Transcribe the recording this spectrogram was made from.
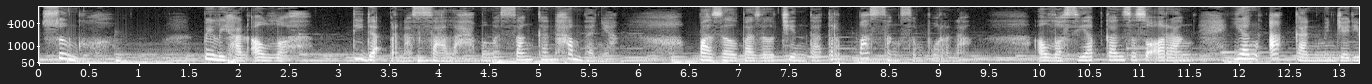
Sungguh, pilihan Allah tidak pernah salah memasangkan hambanya. Puzzle-puzzle cinta terpasang sempurna. Allah siapkan seseorang yang akan menjadi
